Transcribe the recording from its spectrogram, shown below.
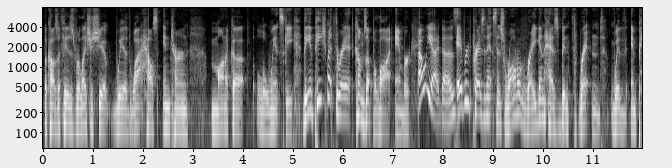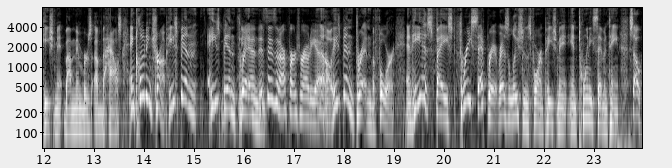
because of his relationship with White House intern Monica Lewinsky. The impeachment threat comes up a lot, Amber. Oh yeah, it does. Every president since Ronald Reagan has been threatened with impeachment by members of the House, including Trump. He's been he's been yeah, threatened. this isn't our first rodeo. No, he's been threatened before, and he has faced three separate resolutions for impeachment in 2017. So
